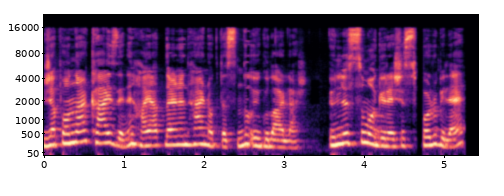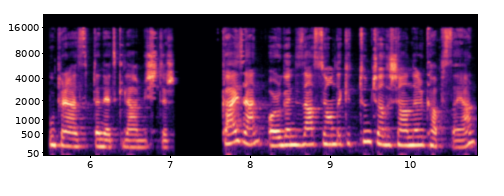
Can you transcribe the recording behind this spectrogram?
Japonlar Kaizen'i hayatlarının her noktasında uygularlar. Ünlü sumo güreşi sporu bile bu prensipten etkilenmiştir. Kaizen, organizasyondaki tüm çalışanları kapsayan,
